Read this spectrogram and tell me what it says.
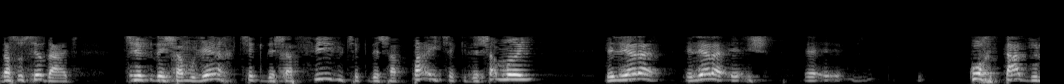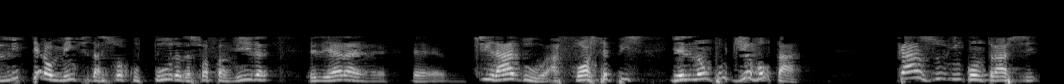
da sociedade. Tinha que deixar mulher, tinha que deixar filho, tinha que deixar pai, tinha que deixar mãe. Ele era, ele era é, é, cortado literalmente da sua cultura, da sua família. Ele era é, tirado a fórceps e ele não podia voltar. Caso encontrasse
